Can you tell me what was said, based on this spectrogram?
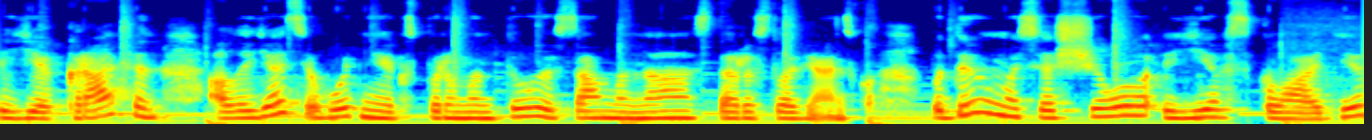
Є крафін, але я сьогодні експериментую саме на старослов'янську. Подивимося, що є в складі,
